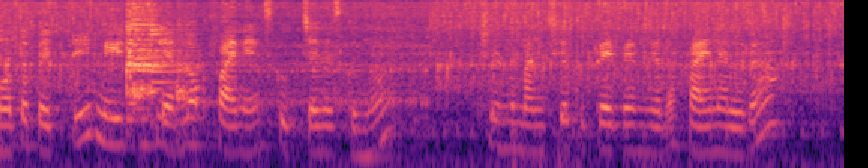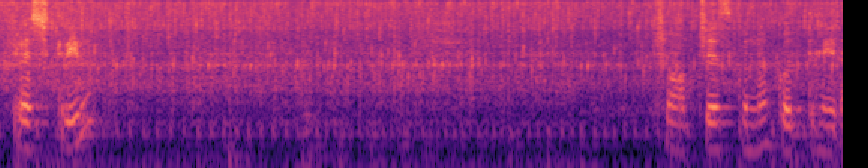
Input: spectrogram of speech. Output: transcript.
మూత పెట్టి మీడియం ఫ్లేమ్లో ఒక ఫైవ్ మినిట్స్ కుక్ చేసేసుకుందాం. చూడండి మంచిగా కుక్ అయిపోయింది కదా ఫైనల్గా ఫ్రెష్ క్రీమ్. చాప్ చేసుకున్న కొత్తిమీర.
